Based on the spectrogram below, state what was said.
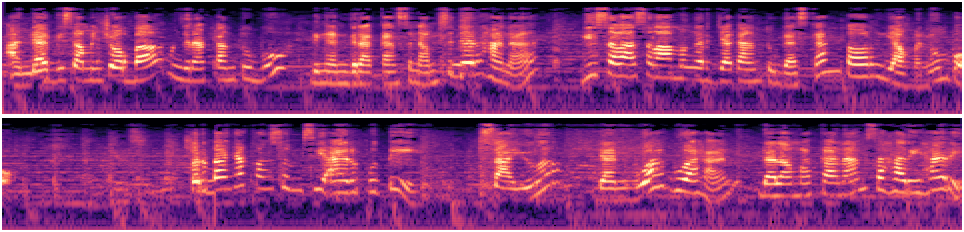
Anda bisa mencoba menggerakkan tubuh dengan gerakan senam sederhana di sela-sela mengerjakan tugas kantor yang menumpuk. Perbanyak konsumsi air putih, sayur, dan buah-buahan dalam makanan sehari-hari.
